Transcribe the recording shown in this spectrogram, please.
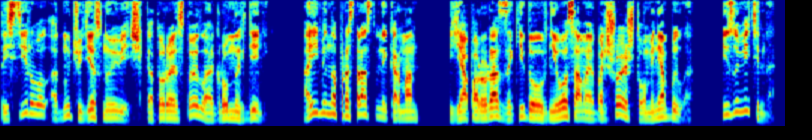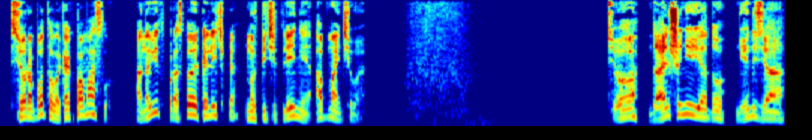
тестировал одну чудесную вещь, которая стоила огромных денег а именно пространственный карман. Я пару раз закидывал в него самое большое, что у меня было. Изумительно. Все работало как по маслу. А на вид простое колечко, но впечатление обманчиво. «Все, дальше не еду. Нельзя».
